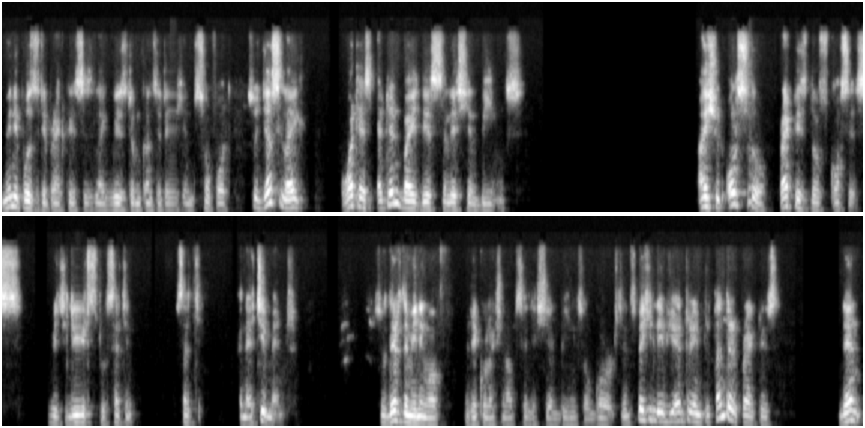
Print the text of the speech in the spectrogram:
many positive practices like wisdom, concentration, so forth. So just like what is attained by these celestial beings, I should also practice those courses which leads to such an, such an achievement. So there's the meaning of recollection of celestial beings or gods. And especially if you enter into tantric practice, then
